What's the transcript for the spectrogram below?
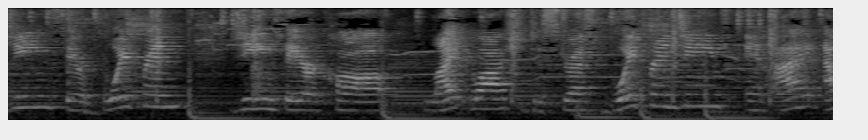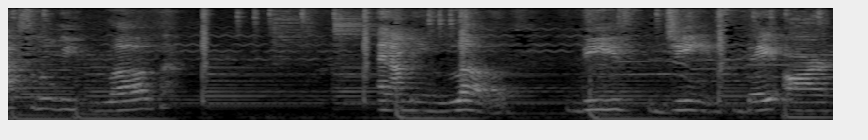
jeans. They're boyfriend jeans. They are called Light Wash Distressed Boyfriend Jeans. And I absolutely love, and I mean love, these jeans. They are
